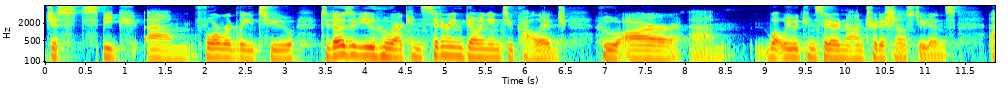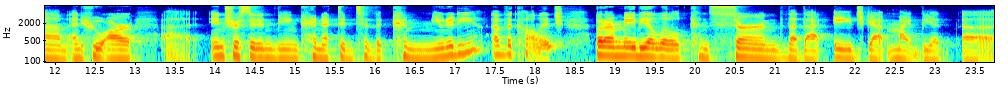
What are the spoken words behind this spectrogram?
just speak um, forwardly to to those of you who are considering going into college, who are um, what we would consider non-traditional students, um, and who are uh, interested in being connected to the community of the college, but are maybe a little concerned that that age gap might be a, uh,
